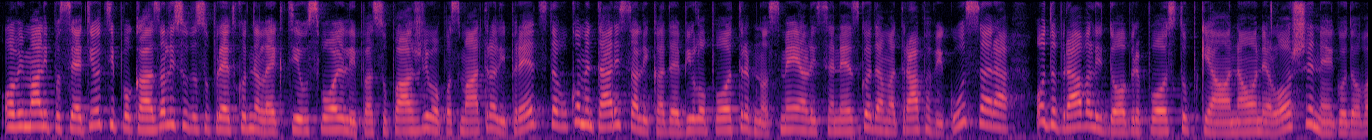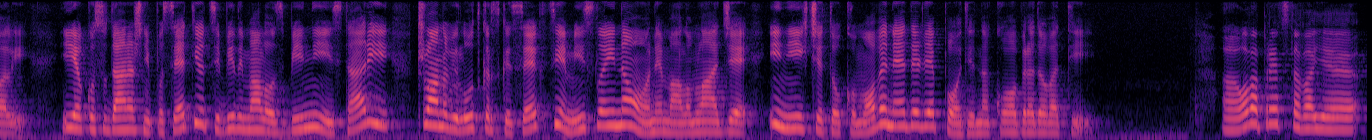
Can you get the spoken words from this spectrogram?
Ovi mali posetioci pokazali su da su prethodne lekcije usvojili, pa su pažljivo posmatrali predstavu, komentarisali kada je bilo potrebno, smejali se nezgodama trapavi gusara, odobravali dobre postupke, a na one loše negodovali. Iako su današnji posetioci bili malo ozbiljniji i stariji, članovi lutkarske sekcije misle i na one malo mlađe i njih će tokom ove nedelje podjednako obradovati. Ova predstava je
